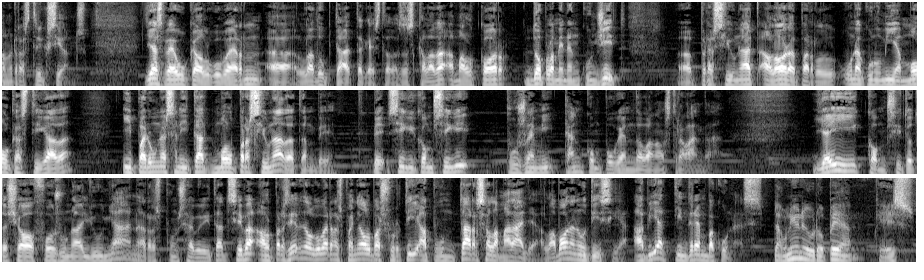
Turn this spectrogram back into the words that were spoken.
amb restriccions. Ja es veu que el govern eh, l'ha adoptat, aquesta desescalada, amb el cor doblement encongit, eh, pressionat alhora per una economia molt castigada i per una sanitat molt pressionada, també. Bé, sigui com sigui, posem-hi tant com puguem de la nostra banda. I ahir, com si tot això fos una llunyana responsabilitat seva, el president del govern espanyol va sortir a apuntar-se la medalla. La bona notícia, aviat tindrem vacunes. La Unión Europea, que es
